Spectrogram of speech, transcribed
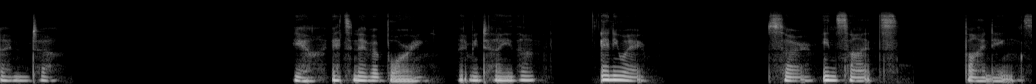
And uh, yeah, it's never boring, let me tell you that. Anyway, so insights, findings,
